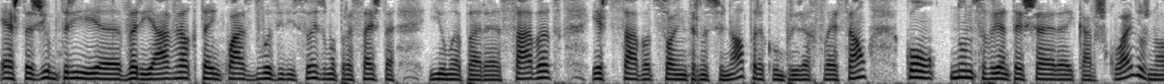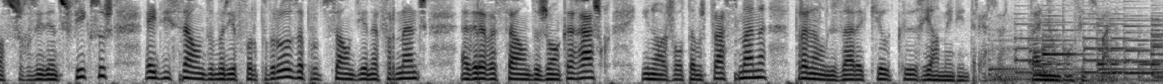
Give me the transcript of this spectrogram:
esta geometria variável, que tem quase duas edições, uma para sexta e uma para sábado. Este sábado só internacional, para cumprir a reflexão, com Nuno Severiano Teixeira e Carlos Coelho, os nossos residentes fixos, a edição de Maria Flor Poderoso, a produção de Ana Fernandes, a gravação de João Carrasco e nós voltamos para a semana para analisar aquilo que realmente interessa. Tenham um bom fim de semana.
